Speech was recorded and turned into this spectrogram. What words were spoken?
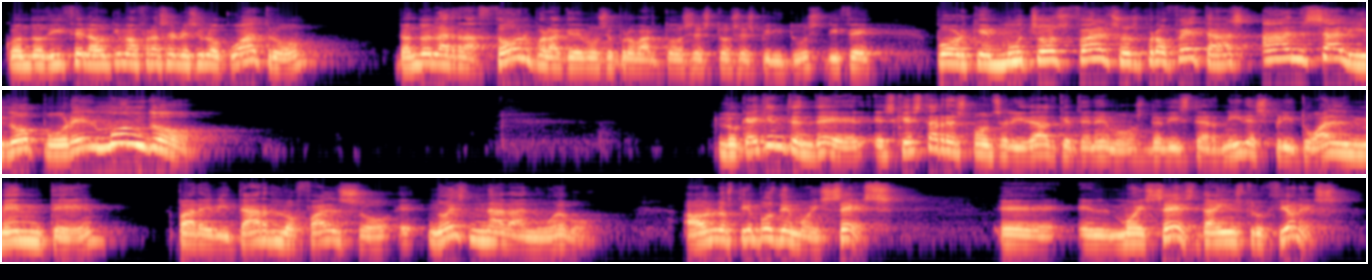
cuando dice la última frase del versículo 4, dando la razón por la que debemos probar todos estos espíritus, dice, porque muchos falsos profetas han salido por el mundo. Lo que hay que entender es que esta responsabilidad que tenemos de discernir espiritualmente para evitar lo falso eh, no es nada nuevo. Aún en los tiempos de Moisés, eh, el Moisés da instrucciones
